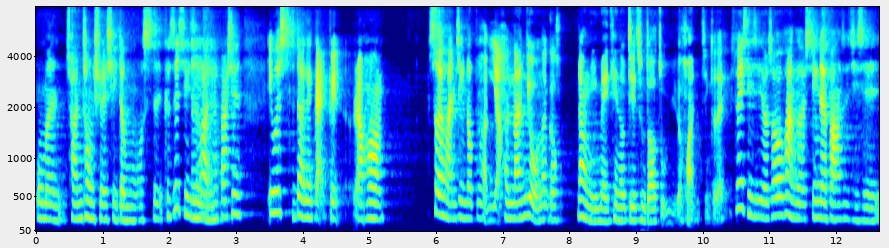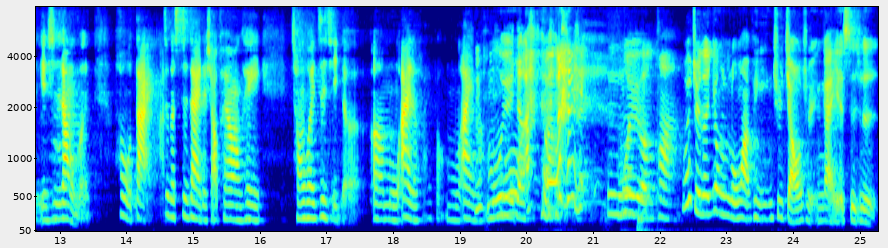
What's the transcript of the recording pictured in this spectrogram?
我们传统学习的模式。可是其实后来才发现，因为时代在改变，然后社会环境都不一样，很难有那个让你每天都接触到主语的环境。对，所以其实有时候换个新的方式，其实也是让我们。后代啊，这个世代的小朋友可以重回自己的呃母爱的怀抱，母爱嘛，母语的 母语文化。我会觉得用罗马拼音去教学，应该也是就是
